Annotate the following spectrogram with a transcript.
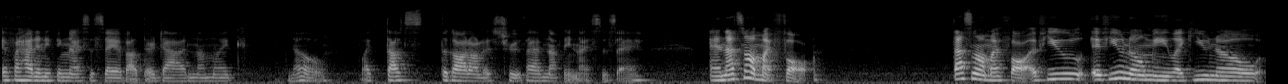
if I had anything nice to say about their dad. And I'm like no. Like that's the god honest truth. I have nothing nice to say. And that's not my fault that's not my fault. If you if you know me, like you know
